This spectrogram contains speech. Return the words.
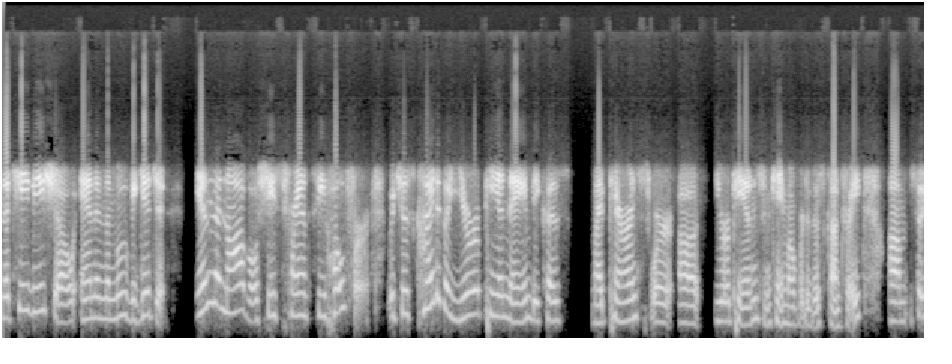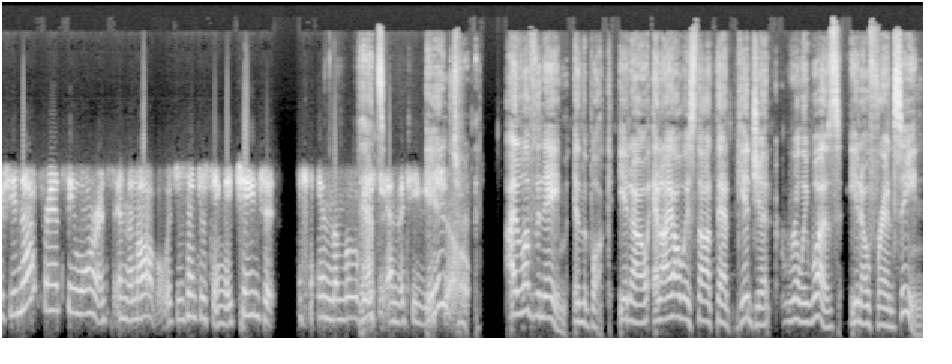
the TV show and in the movie Gidget. In the novel, she's Francie Hofer, which is kind of a European name because my parents were uh, Europeans and came over to this country. Um, so she's not Francie Lawrence in the novel, which is interesting. They change it in the movie That's and the TV inter- show. I love the name in the book, you know, and I always thought that Gidget really was, you know, Francine.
